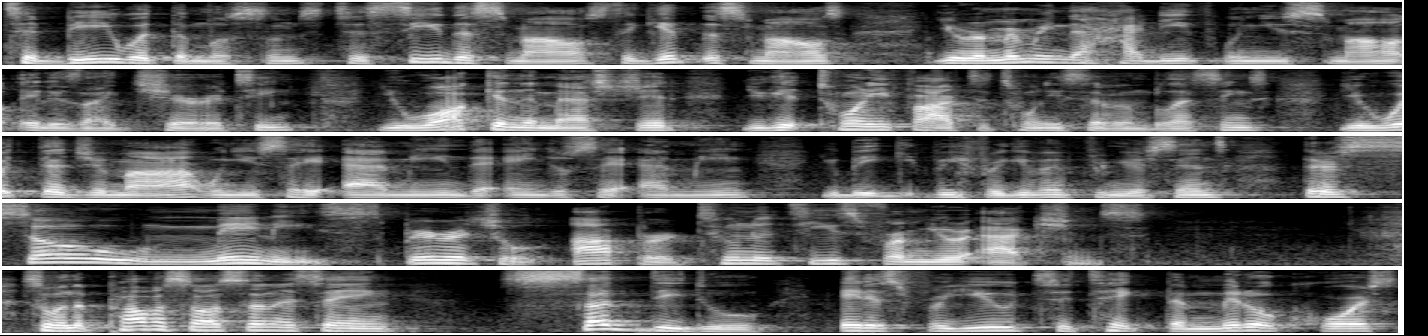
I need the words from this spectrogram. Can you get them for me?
to be with the Muslims, to see the smiles, to get the smiles. You're remembering the hadith when you smile. It is like charity. You walk in the masjid, you get 25 to 27 blessings. You're with the jama'ah. When you say ameen, the angels say ameen. You be, be forgiven from your sins. There's so many spiritual opportunities from your actions. So when the Prophet is saying, Saddidu, it is for you to take the middle course,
